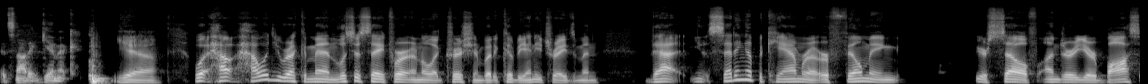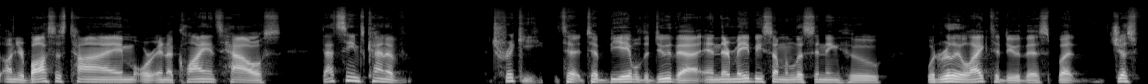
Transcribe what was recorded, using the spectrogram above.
It's not a gimmick. Yeah. Well, how how would you recommend? Let's just say for an electrician, but it could be any tradesman that you know setting up a camera or filming yourself under your boss on your boss's time or in a client's house that seems kind of tricky to to be able to do that. And there may be someone listening who would really like to do this but just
